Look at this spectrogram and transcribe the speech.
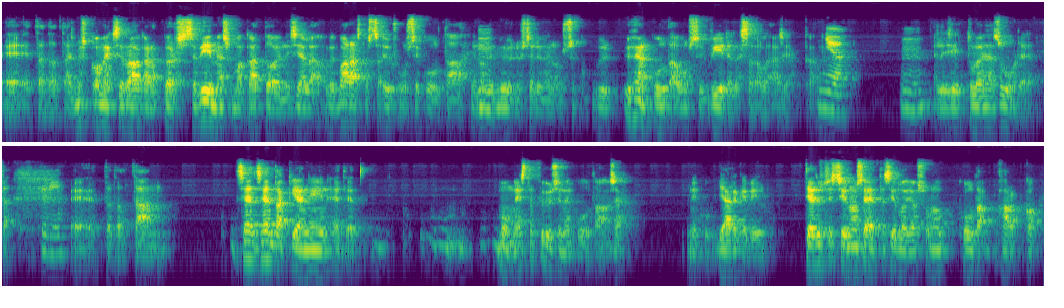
Että tota, esimerkiksi Comexin raaka pörssissä viimeis kun mä katsoin, niin siellä oli varastossa yksi unssi kultaa ja ne Mm. oli myynyt sen yhden, unssi, yhden kultaunssin 500 asiakkaalle. Joo. Mm. Eli siitä tulee ihan suhde, että, Kyllä. että tota, sen, sen takia niin, että, että mun mielestä fyysinen kulta on se niin kuin järkevin. Tietysti siinä on se, että silloin jos sulla on kultaharkko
